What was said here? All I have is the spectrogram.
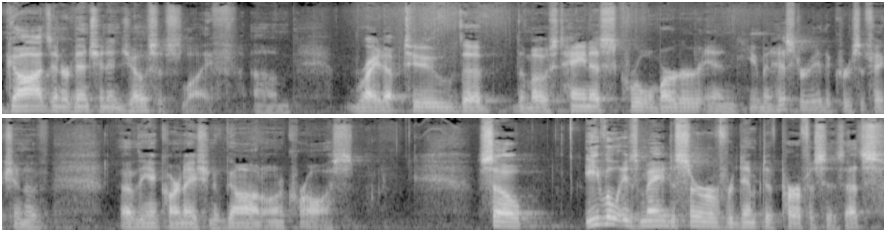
God's intervention in Joseph's life, um, right up to the, the most heinous, cruel murder in human history, the crucifixion of, of the incarnation of God on a cross. So, Evil is made to serve redemptive purposes. That's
